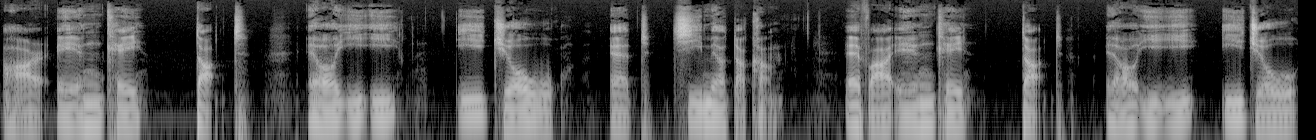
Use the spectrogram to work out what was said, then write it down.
r a n k dot l e e 一九五 at gmail dot com，f r a n k dot l e e 一九五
